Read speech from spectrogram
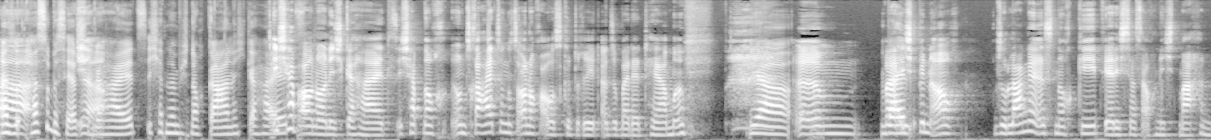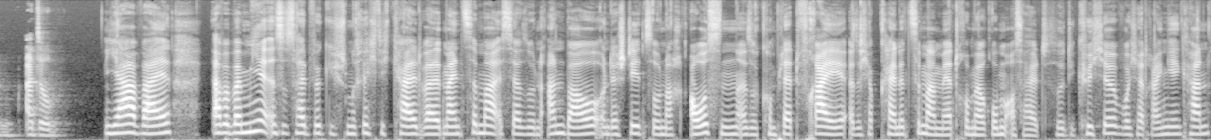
also hast du bisher schon ja. geheizt? Ich habe nämlich noch gar nicht geheizt. ich habe auch noch nicht geheizt. Ich habe noch, unsere Heizung ist auch noch ausgedreht, also bei der Therme. Ja, Ähm, Weil, Weil- ich bin auch, solange es noch geht, werde ich das auch nicht machen. Also, Ja, weil, aber bei mir ist es halt wirklich schon richtig kalt, weil mein Zimmer ist ja so ein Anbau und der steht so nach außen, also komplett frei. Also ich habe keine Zimmer mehr drumherum, außer halt so die Küche, wo ich halt reingehen kann,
